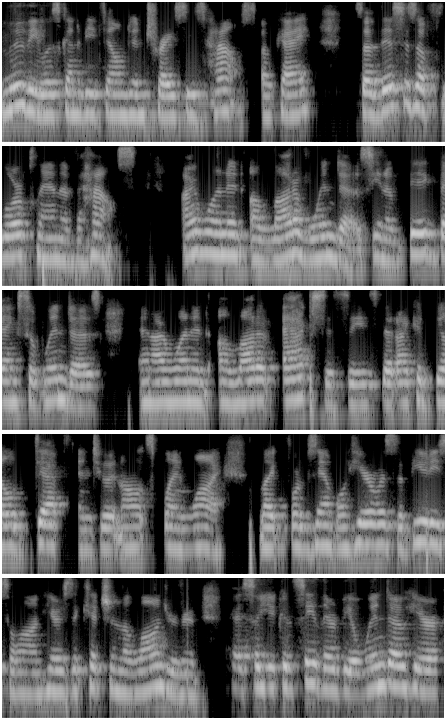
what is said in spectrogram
movie was going to be filmed in Tracy's house. Okay, so this is a floor plan of the house. I wanted a lot of windows, you know, big banks of windows, and I wanted a lot of axes that I could build depth into it, and I'll explain why. Like, for example, here was the beauty salon, here's the kitchen, the laundry room. Okay, so you can see there'd be a window here.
